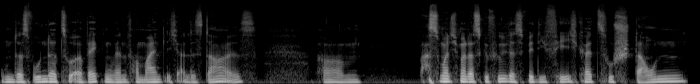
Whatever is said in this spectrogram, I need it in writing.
um das Wunder zu erwecken, wenn vermeintlich alles da ist? Ähm, hast du manchmal das Gefühl, dass wir die Fähigkeit zu staunen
